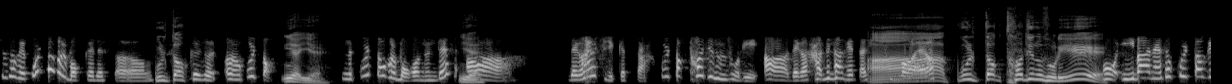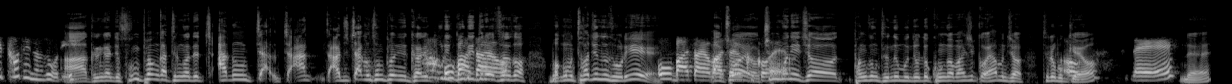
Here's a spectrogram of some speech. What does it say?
추석에 꿀떡을 먹게 됐어요. 꿀떡? 그래서, 어, 꿀떡. 예, 예. 근데 꿀떡을 먹었는데, 예. 아, 내가 할 수 있겠다. 꿀떡 터지는 소리. 아, 내가 가능하겠다 싶은 거예요. 아, 꿀떡 터지는 소리. 어, 입안에서 꿀떡이 터지는 소리. 아, 그러니까 이제 송편 같은 건데 작은, 짝, 짝, 아주 작은 송편이니까 아, 꿀이, 어, 꿀이 맞아요. 들어있어서 먹으면 터지는 소리. 오, 맞아요, 맞아요. 아, 좋아요. 그거예요. 충분히 저 방송 듣는 분들도 공감하실 거예요. 한번 저 들어볼게요. 네. 네.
